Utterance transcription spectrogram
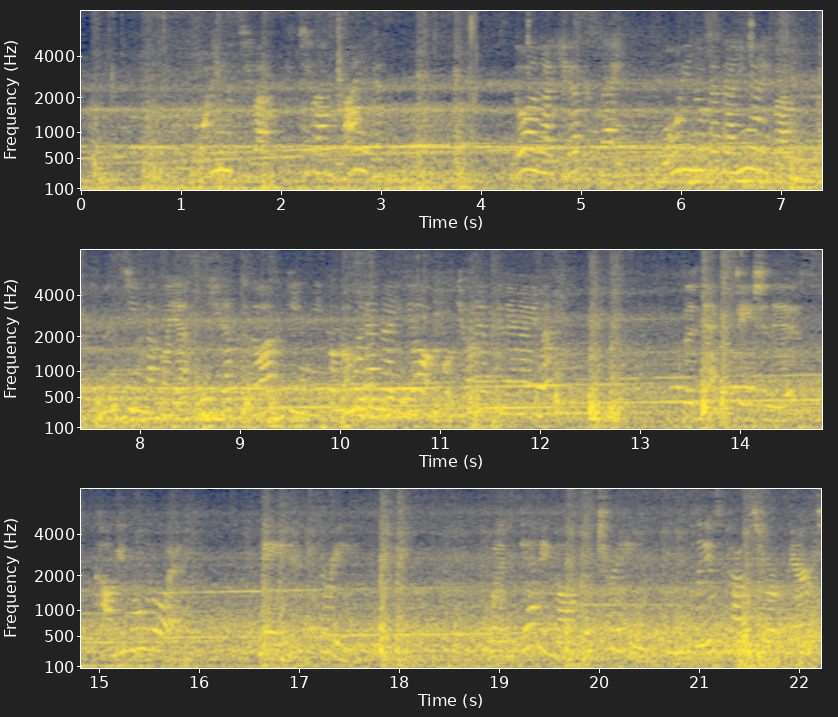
降り口は一番前ですドアが開く際お降りの方以外は運賃箱や開くドア付近にとどまらないようご協力願います The next station is 神者 A3: When getting off the train, please pass your fare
